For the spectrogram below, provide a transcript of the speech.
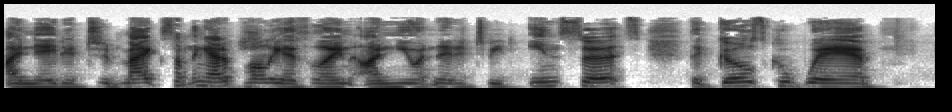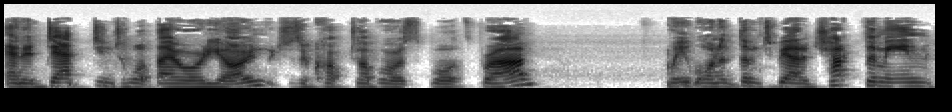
I needed to make something out of polyethylene. I knew it needed to be inserts that girls could wear and adapt into what they already own, which is a crop top or a sports bra. We wanted them to be able to chuck them in,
